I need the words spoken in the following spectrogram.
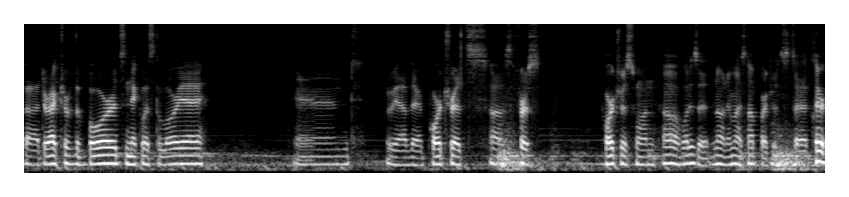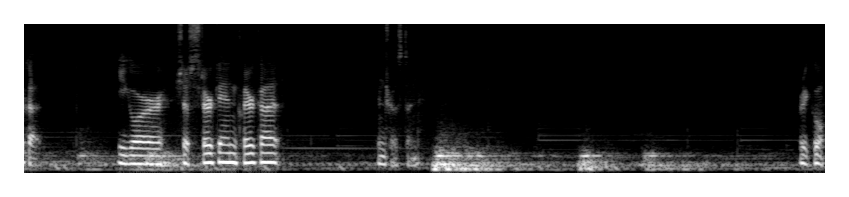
uh, Director of the Boards, Nicholas Deslauriers. And we have there? Portraits. Oh, it's the first portraits one. Oh, what is it? No, never mind. It's not portraits. It's a clear cut. Igor Shesterkin, clear cut. Interesting. Pretty cool.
